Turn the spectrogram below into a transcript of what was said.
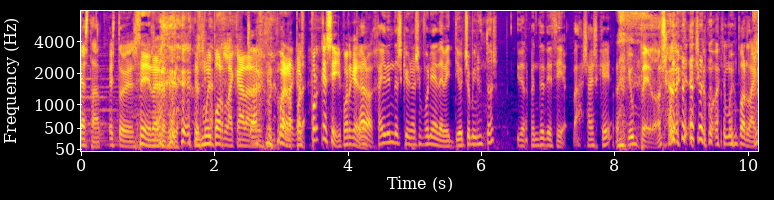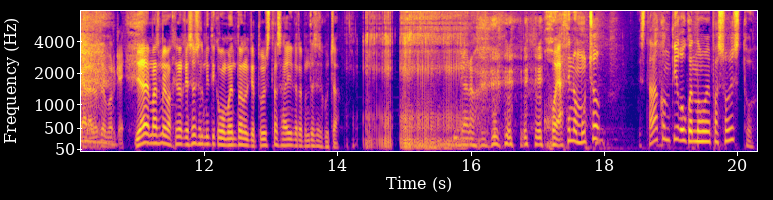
Ya está, esto es. Sí, no hay necesidad. es muy por la cara. Claro, muy por bueno, la pues cara. ¿por qué sí? ¿Por qué no? Claro, Haydn describe una sinfonía de 28 minutos y de repente decía, va, ¿sabes qué? Aquí un pedo, ¿sabes? Es como es muy por la cara, no sé por qué. Y además me imagino que eso es el mítico momento en el que tú estás ahí y de repente se escucha. Claro. Joder, hace no mucho estaba contigo cuando me pasó esto.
